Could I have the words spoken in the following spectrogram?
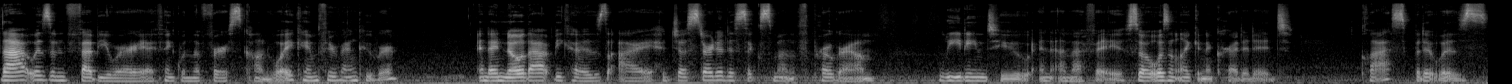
that was in February, I think, when the first convoy came through Vancouver. And I know that because I had just started a six month program leading to an MFA. So it wasn't like an accredited class, but it was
